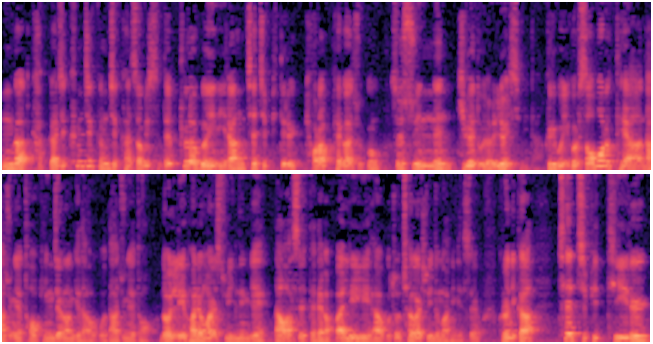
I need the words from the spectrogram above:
온갖 갖가지 큼직큼직한 서비스들 플러그인이랑 챗GPT를 결합해가지고 쓸 수 있는 기회도 열려 있습니다. 그리고 이걸 서버릇해야 나중에 더 굉장한 게 나오고 나중에 더 널리 활용할 수 있는 게 나왔을 때 내가 빨리 이해하고 쫓아갈 수 있는 거 아니겠어요? 그러니까 챗 GPT를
